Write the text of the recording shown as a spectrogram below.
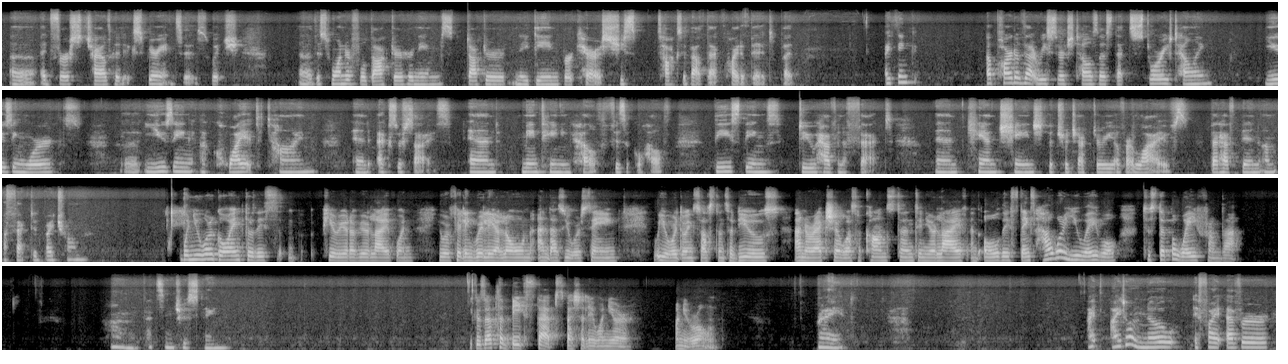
uh, adverse childhood experiences, which uh, this wonderful doctor, her name's Dr. Nadine Burke Harris, she talks about that quite a bit. But I think a part of that research tells us that storytelling, using words, uh, using a quiet time and exercise, and maintaining health, physical health, these things do have an effect and can change the trajectory of our lives that have been um, affected by trauma. When you were going through this period of your life when you were feeling really alone, and as you were saying, you were doing substance abuse, anorexia was a constant in your life, and all these things, how were you able to step away from that? Oh, that's interesting. Because that's a big step, especially when you're on your own. Right. I, I don't know if I ever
